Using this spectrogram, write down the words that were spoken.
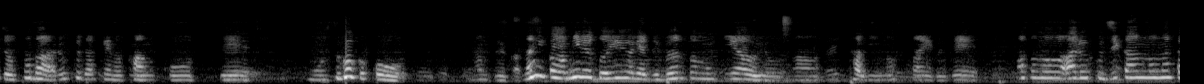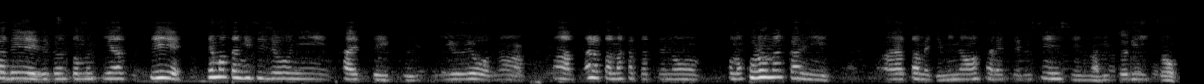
道をただ歩くだけの観光ってもうすごくこうなんというか何かを見るというよりは自分と向き合うような旅のスタイルで、まあ、その歩く時間の中で自分と向き合ってでまた日常に帰っていくいうような、まあ、新たな形のこのコロナ禍に改めて見直されてる心身のリトリート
